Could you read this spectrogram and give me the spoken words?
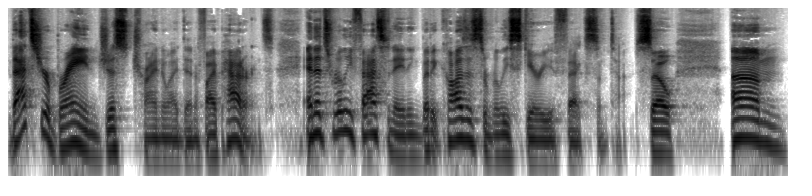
that's your brain just trying to identify patterns. And it's really fascinating, but it causes some really scary effects sometimes. So, um,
